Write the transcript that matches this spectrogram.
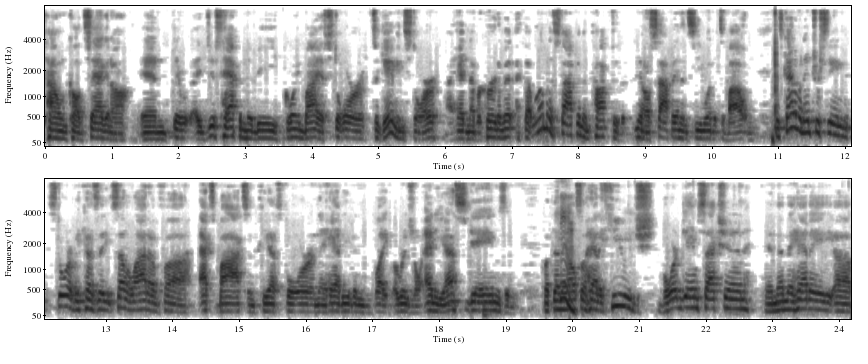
town called Saginaw, and there, I just happened to be going by a store. It's a gaming store. I had never heard of it. I thought, well, I'm going to stop in and talk to the, you know, stop in and see what it's about. And it's kind of an interesting store because they sell a lot of uh, Xbox and PS4, and they had even like original NES games and but then hmm. they also had a huge board game section, and then they had a uh,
